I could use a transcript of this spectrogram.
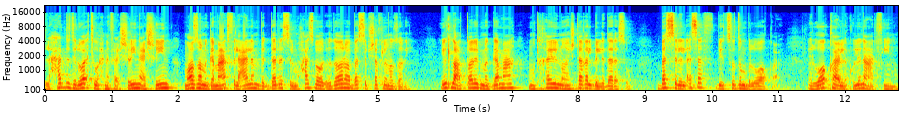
لحد دلوقتي وإحنا في 2020 معظم الجامعات في العالم بتدرس المحاسبة والإدارة بس بشكل نظري. يطلع الطالب من الجامعة متخيل إنه هيشتغل باللي درسه بس للأسف بيتصدم بالواقع. الواقع اللي كلنا عارفينه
